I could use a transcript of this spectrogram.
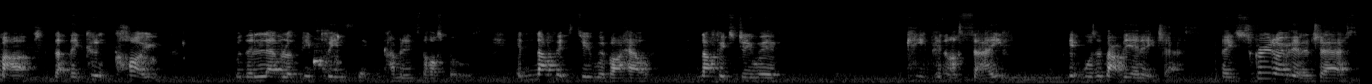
much that they couldn't cope with the level of people being sick and coming into the hospitals. It had nothing to do with our health, nothing to do with keeping us safe. It was about the NHS. They screwed over the NHS.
